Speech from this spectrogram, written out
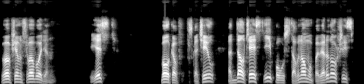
В общем, свободен. Есть. Волков вскочил, отдал честь и, по-уставному повернувшись,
